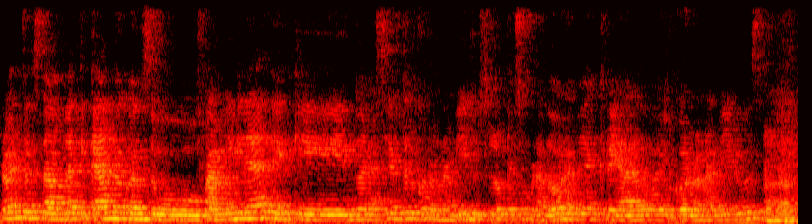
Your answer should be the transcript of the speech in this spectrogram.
¿no? Entonces estaba platicando con su familia de que no era cierto el coronavirus, López Obrador había creado el coronavirus. Ajá.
